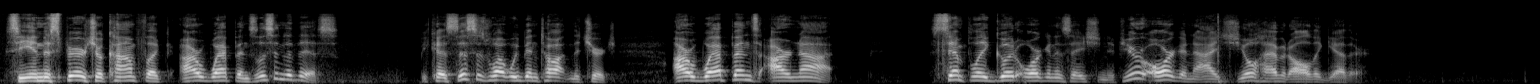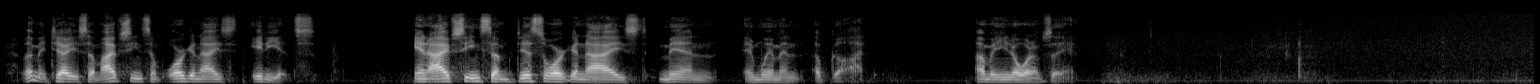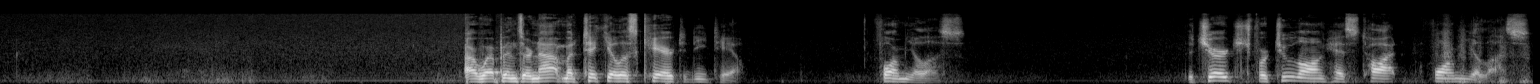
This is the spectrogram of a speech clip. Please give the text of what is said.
See, in the spiritual conflict, our weapons, listen to this, because this is what we've been taught in the church. Our weapons are not simply good organization. If you're organized, you'll have it all together. Let me tell you something. I've seen some organized idiots, and I've seen some disorganized men and women of God. I mean, you know what I'm saying. Our weapons are not meticulous care to detail, formulas. The church for too long has taught formulas.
